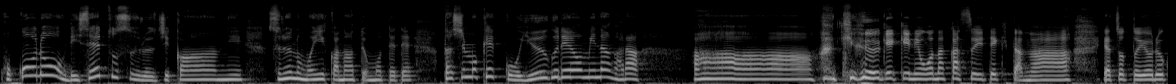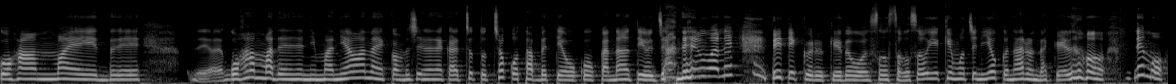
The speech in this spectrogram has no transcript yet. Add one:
心をリセットする時間にするのもいいかなって思ってて私も結構夕暮れを見ながらあー 急激にお腹空いてきたな。いやちょっと夜ご飯前でご飯までに間に合わないかもしれないからちょっとチョコ食べておこうかなっていう 邪念はね出てくるけどそうそうそういう気持ちによくなるんだけど。でも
